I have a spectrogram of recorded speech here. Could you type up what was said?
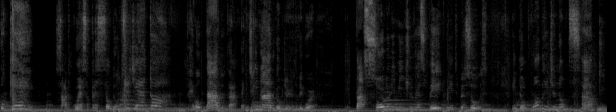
o quê? Sabe? Com essa pressão de um acredito! Tá revoltado, tá? Tá indignado com o dia do vigor. Passou do limite do respeito entre pessoas. Então, quando a gente não sabe,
